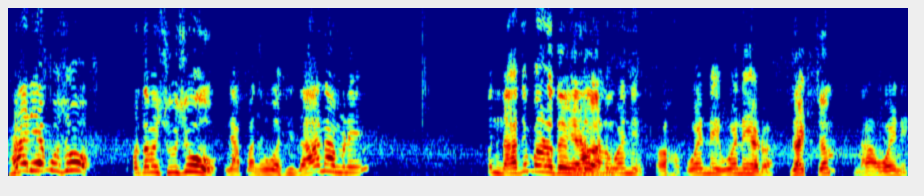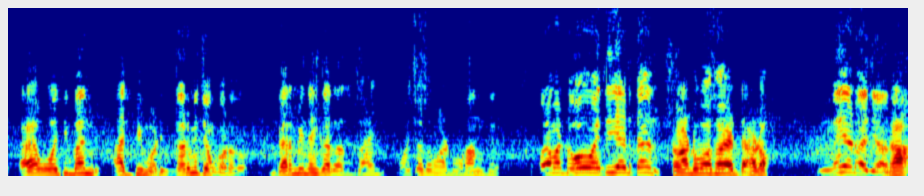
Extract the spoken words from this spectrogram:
હેડ એ કોસો. પણ તમે શું શું લે પણ ઓછી જા ના હમણે પણ ના ચમ પાડો તમે હેડવા હેડવાનું. ઓય નહીં. ઓય નહીં ઓય નહીં હેડવા. જાય ચમ. ના ઓય નહીં. હવે ઓયથી બંધ. આજથી મળી ગરમી ચમ કરો તો? ગરમી નહીં કરતા તું જાય ને. ઓય તો ડોહાનું છે પણ આમાં ડોહો હોયથી હેડતા ને તમારા ડોહા હેડતા હાડો. નહીં હેડવા જ્યાં ના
